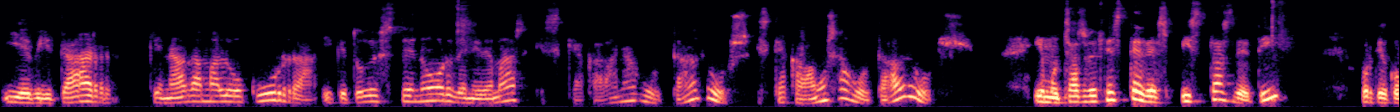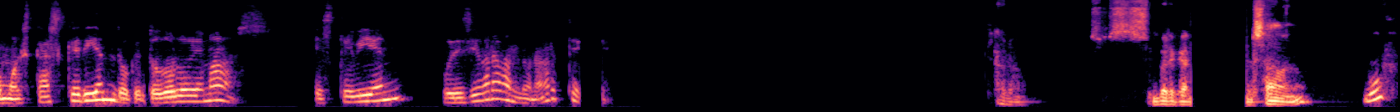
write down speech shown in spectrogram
y evitar que nada malo ocurra y que todo esté en orden y demás, es que acaban agotados, es que acabamos agotados. Y muchas veces te despistas de ti, porque como estás queriendo que todo lo demás esté bien, puedes llegar a abandonarte. Claro, súper cansado, ¿no? Uf.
